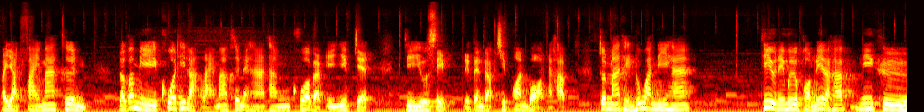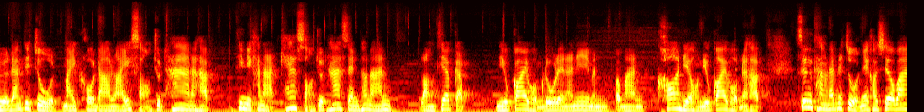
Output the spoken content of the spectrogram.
ประหยัดไฟมากขึ้น แล้วก็มีขั้วที่หลากหลายมากขึ้นนะฮะ ทั้งขั้วแบบ E27 GU10 หรือเป็นแบบชิปออนบอร์ดนะครับ จนมาถึงทุกวันนี้ฮะ ที่อยู่ในมือผมนี่แหละครับ นี่คือ Lambitude Micro Downlight 2.5 นะครับ ที่มีขนาดแค่ 2.5 เซนเท่านั้น ลองเทียบกับนิ้วก้อยผมดูเลยนะนี่มันประมาณข้อเดียวของนิ้วก้อยผมนะครับ ซึ่งทาง Lambitude เนี่ยเขาเชื่อว่า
